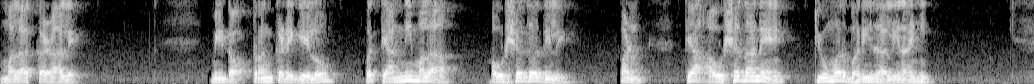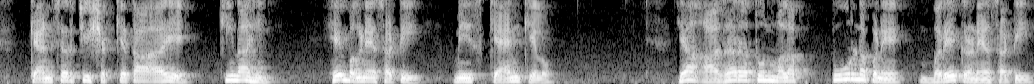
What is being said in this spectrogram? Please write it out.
मला कळाले. मी डॉक्टरांकडे गेलो व त्यांनी मला औषधं दिली. पण त्या औषधाने ट्यूमर भरी झाली नाही. कॅन्सरची शक्यता आहे की नाही हे बघण्यासाठी मी स्कॅन केलो. या आजारातून मला पूर्णपणे बरे करण्यासाठी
